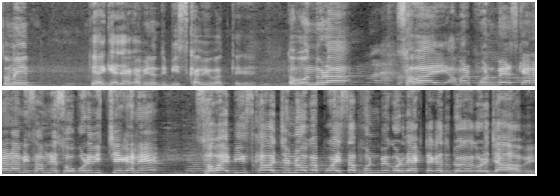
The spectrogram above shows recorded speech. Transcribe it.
সুমিত তুই আর গেজা খাবি না, তুই বিষ খাবি এবার থেকে। তো বন্ধুরা, সবাই আমার ফোনপের স্ক্যানার আমি সামনে শো করে দিচ্ছি এখানে। সবাই বিষ খাওয়ার জন্য ওকে পয়সা ফোনপে করবে, এক টাকা, দু টাকা করে যা হবে।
